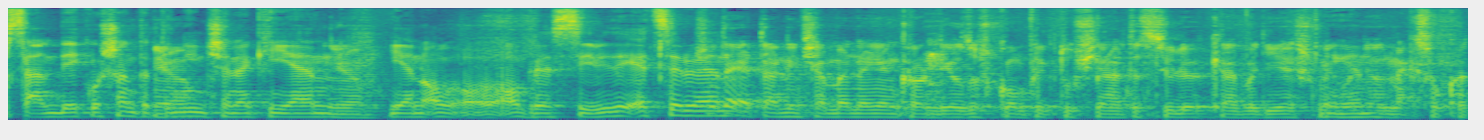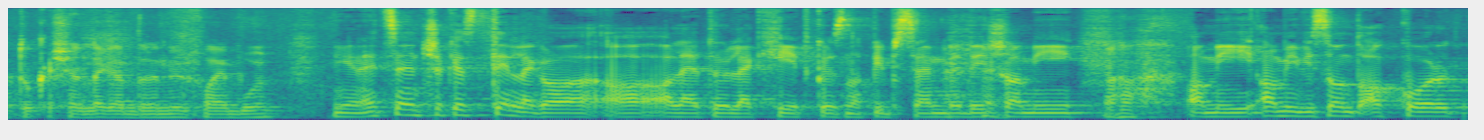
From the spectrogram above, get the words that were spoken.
szándékosan, tehát ja. nincsenek ilyen, ja. ilyen agresszív. Egyszerűen... És egyáltalán nincsen benne ilyen grandiózus konfliktus jelent a szülőkkel, vagy ilyesmi, hogy megszokhattuk esetleg ebből a műfajból. Igen, egyszerűen csak ez tényleg a, a, a lehető leghétköznapibb szenvedés, ami, ami, ami viszont akkor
